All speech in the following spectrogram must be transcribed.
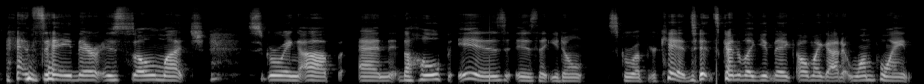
and say there is so much screwing up and the hope is is that you don't screw up your kids. It's kind of like you think, "Oh my god, at one point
